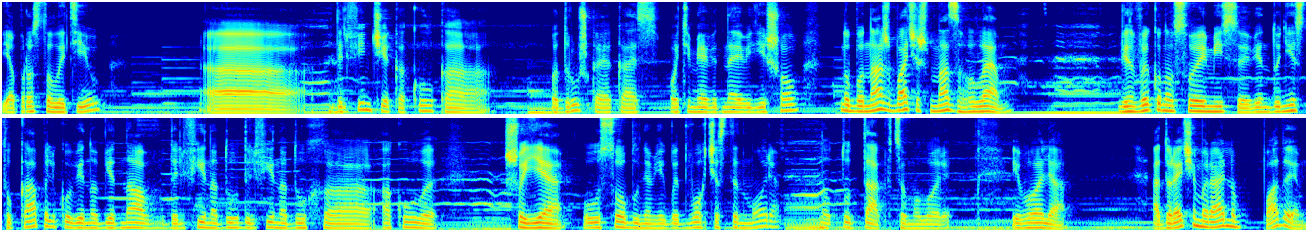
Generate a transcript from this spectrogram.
я просто летів. А, дельфінчик, акулка, подружка якась. Потім я від неї відійшов. Ну, бо наш, бачиш, в нас голем. Він виконав свою місію. Він доніс ту капельку, він об'єднав дельфіна, дух дельфіна, дух е, акули, що є уособленням якби, двох частин моря. Ну, тут так, в цьому лорі. І вуаля. А до речі, ми реально падаємо.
